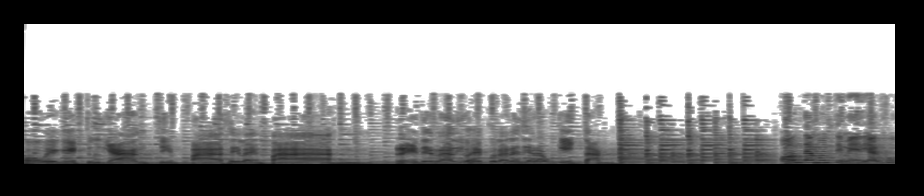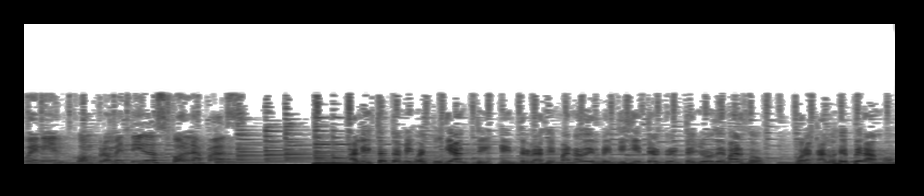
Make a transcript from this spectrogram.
Joven estudiante, pásela en paz. Red de Radios Escolares de Arauquita. Onda Multimedial Juvenil, comprometidos con la paz. Alístate, amigo estudiante, entre la semana del 27 al 31 de marzo. Por acá los esperamos.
